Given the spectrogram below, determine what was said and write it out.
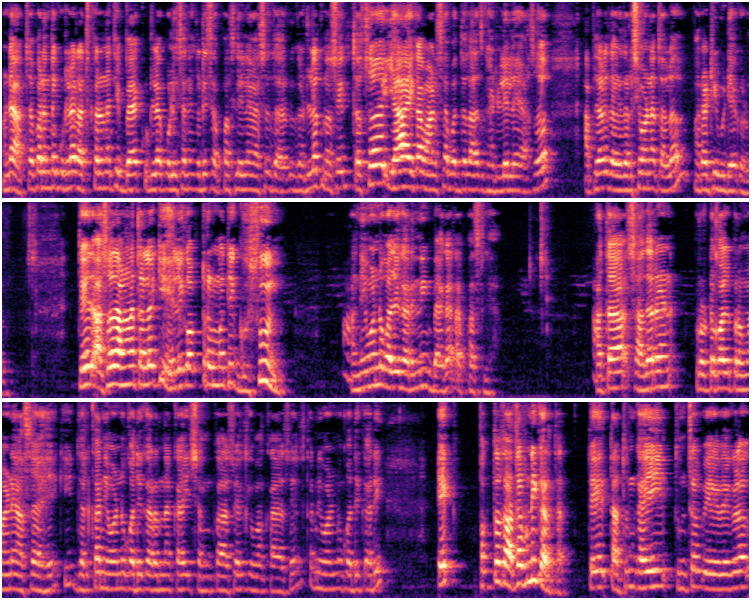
म्हणजे आतापर्यंत कुठल्या राजकारणाची बॅग कुठल्या पोलिसांनी कधी तपासली नाही असं जर घडलंच नसेल तसं ह्या एका माणसाबद्दल आज घडलेलं आहे असं आपल्याला दर्शवण्यात आलं मराठी मीडियाकडून. ते असं सांगण्यात आलं की हेलिकॉप्टरमध्ये घुसून निवडणूक अधिकाऱ्यांनी बॅगा तपासल्या. आता साधारण प्रोटोकॉलप्रमाणे असं आहे की जर का निवडणूक अधिकाऱ्यांना काही शंका असेल किंवा काय असेल तर निवडणूक अधिकारी एक फक्त चाचपणी करतात. ते त्यातून काही तुमचं वेगवेगळं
